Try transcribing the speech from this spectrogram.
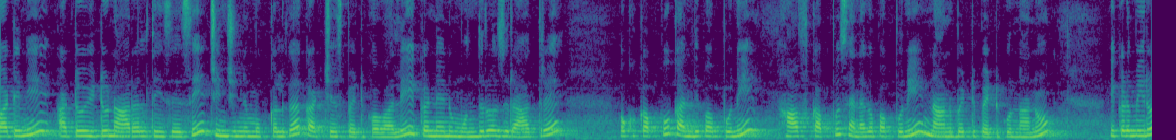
వాటిని అటు ఇటు నారలు తీసేసి చిన్న చిన్న ముక్కలుగా కట్ చేసి పెట్టుకోవాలి. ఇక్కడ నేను ముందు రోజు రాత్రే ఒక కప్పు కందిపప్పుని హాఫ్ కప్పు శనగపప్పుని నానబెట్టి పెట్టుకున్నాను. ఇక్కడ మీరు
